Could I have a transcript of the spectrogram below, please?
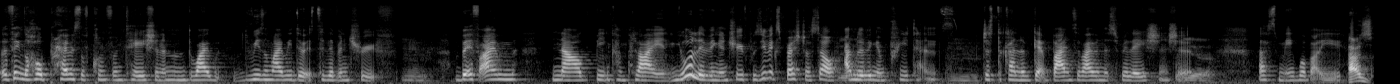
I think the whole premise of confrontation and why the reason why we do it is to live in truth. Mm. But if I'm now being compliant, you're living in truth because you've expressed yourself. I'm living in pretense Mm. just to kind of get by and survive in this relationship. Yeah. That's me. What about you? As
